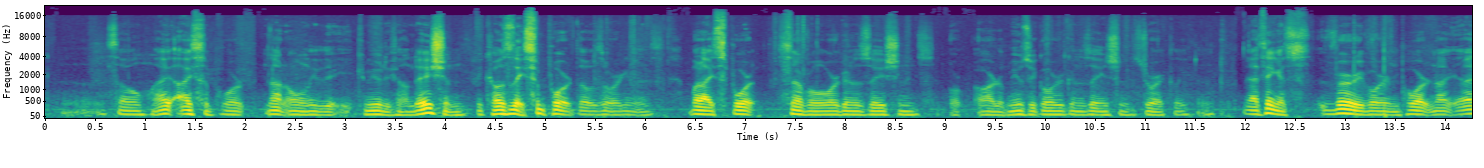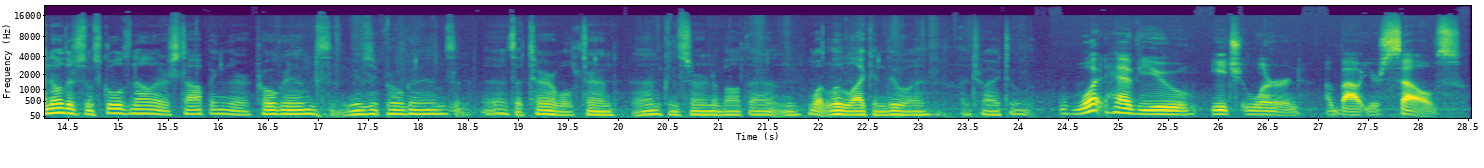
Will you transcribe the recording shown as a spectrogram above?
So I, I, support not only the Community Foundation because they support those organizations, but I support several organizations, or art or music organizations directly. I think it's very, very important. I, I know there's some schools now that are stopping their programs, music programs, and that's a terrible trend. I'm concerned about that, and what little I can do, I, I try to. What have you each learned about yourselves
